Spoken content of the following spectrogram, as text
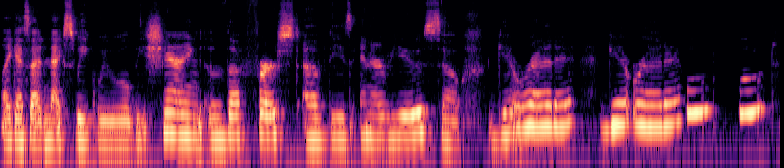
like I said, next week we will be sharing the first of these interviews. So get ready, get ready. Woot, woot.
